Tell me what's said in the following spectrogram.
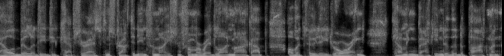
Our ability to capture as constructed information from a red line markup of a 2D drawing coming back into the department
